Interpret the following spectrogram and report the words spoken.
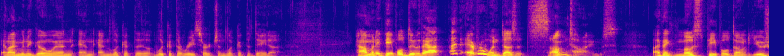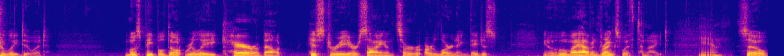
and I'm going to go in and, and look at the look at the research and look at the data. How many people do that? Everyone does it sometimes. I think most people don't usually do it. Most people don't really care about history or science or, or learning. They just you know, who am I having drinks with tonight? Yeah. So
